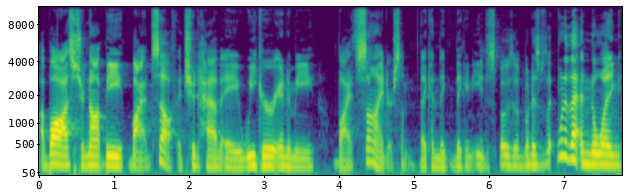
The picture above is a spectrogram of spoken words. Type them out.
A boss should not be by itself. It should have a weaker enemy by its side or something. They can they, they can easily dispose of. But it's one of that annoying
